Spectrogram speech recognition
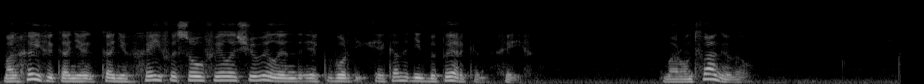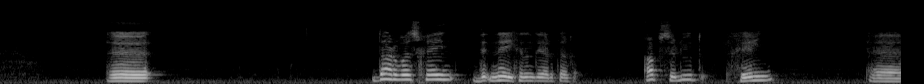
Maar geven kan je, kan je geven zoveel als je wil. En ik, word, ik kan het niet beperken, geven. Maar ontvangen wel. Uh, daar was geen, 39, absoluut geen uh,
